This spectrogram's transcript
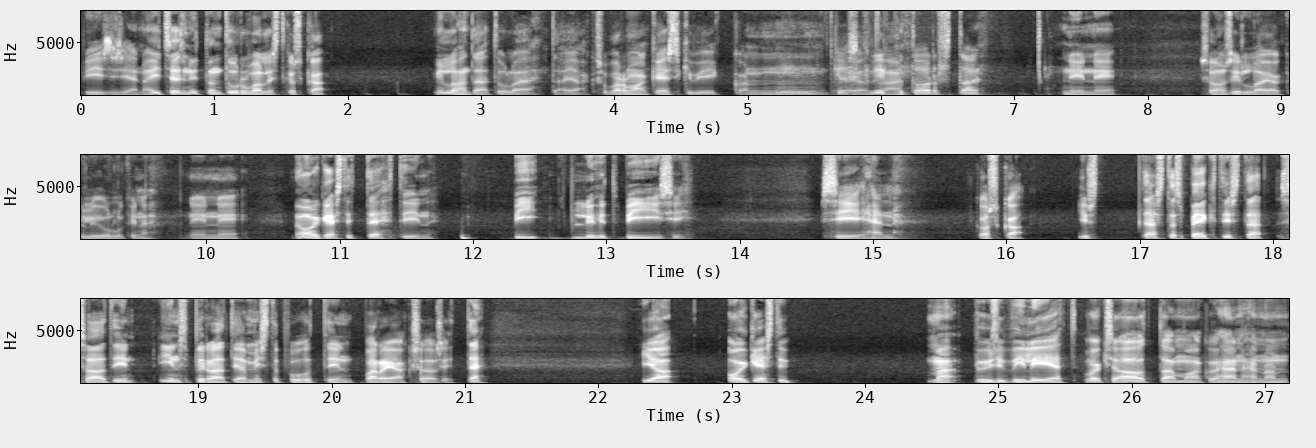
biisi siellä. No itse asiassa nyt on turvallista, koska milloinhan tää tulee, tää jakso? Varmaan keskiviikkon. Mm, keskiviikko jotain. torstai. Niin, niin, se on silloin jo kyllä julkinen. Niin, niin. Me oikeasti tehtiin bi- lyhyt biisi siihen, koska just tästä spektistä saatiin inspiraatio, mistä puhuttiin pari jaksoa sitten. Ja oikeasti mä pyysin Vili, että voiko se auttaa mua, kun hän on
